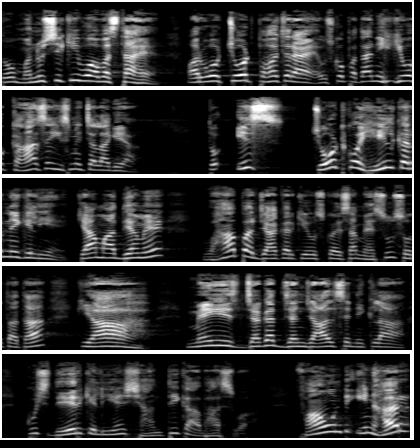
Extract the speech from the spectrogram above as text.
तो मनुष्य की वो अवस्था है। और वो चोट पहुँच रहा है, उसको पता नहीं कि वो कहाँ से इसमें चला गया। तो इस चोट को हील करने के लिए क्या माध्यम है? वहाँ पर जाकर के उसको ऐसा महसूस होता था कि, आह, मैं इस जगत जंजाल से निकला। कुछ देर के लिए शांति का आभास हुआ। Found in her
